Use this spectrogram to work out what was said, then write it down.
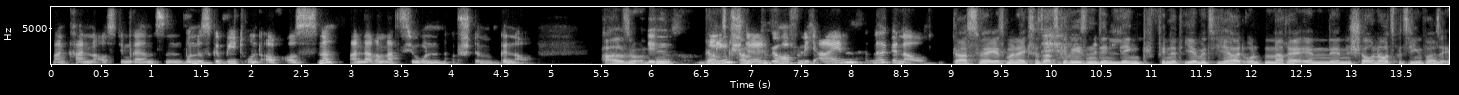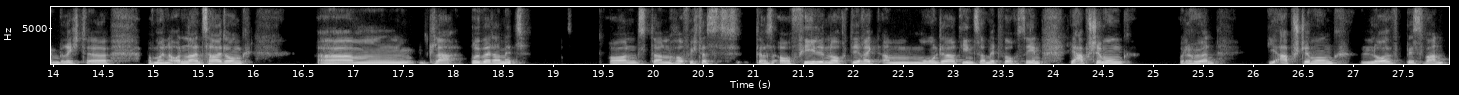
man kann aus dem ganzen Bundesgebiet und auch aus ne, anderen Nationen abstimmen. Genau. Also, den Link stellen wir hoffentlich ein, ne? genau. Das wäre jetzt mein nächster Satz gewesen. Den Link findet ihr mit Sicherheit unten nachher in den Show Notes beziehungsweise im Bericht äh, auf meiner Online-Zeitung. Ähm, klar, rüber damit. Und dann hoffe ich, dass das auch viele noch direkt am Montag, Dienstag, Mittwoch sehen. Die Abstimmung oder hören. Die Abstimmung läuft bis wann?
